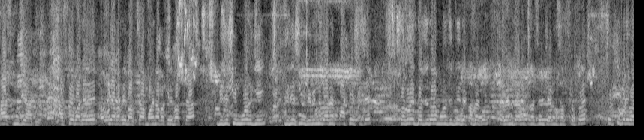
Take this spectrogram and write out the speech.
হাঁস মুরগি হাটে। আজকের বাজারে টিয়া পাখির বাচ্চা, ময়না পাখির বাচ্চা, বিদেশি মুরগি, বিদেশি বিভিন্ন ধরনের পাখি এসেছে। সকলের ধৈর্য ধরে মনোযোগ দিয়ে দেখতে থাকুন। চ্যানেলটা নতুন আছেন চ্যানেল সাবস্ক্রাইব করে ছোট্ট পরিবার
